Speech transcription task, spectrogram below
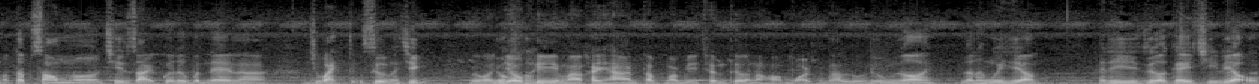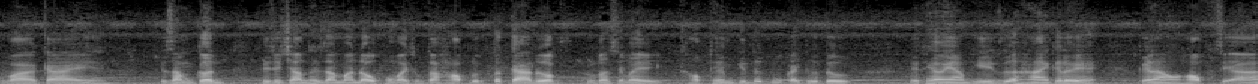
mà tập xong nó chỉ giải quyết được vấn đề là chụp ảnh tự sướng là chính đúng rồi Đúng nhiều không? khi mà khách hàng tập mà bị chấn thương là họ bỏ chúng ta luôn Đúng rồi, rất là nguy hiểm. Thế thì giữa cái trị liệu và cái cái giảm cân thì chắc chắn thời gian ban đầu không phải chúng ta học được tất cả được, chúng ta sẽ phải học thêm kiến thức một cách từ từ. Thế theo em thì giữa hai cái đấy, cái nào học sẽ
